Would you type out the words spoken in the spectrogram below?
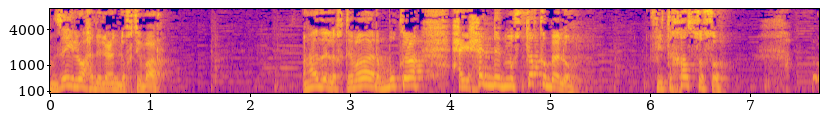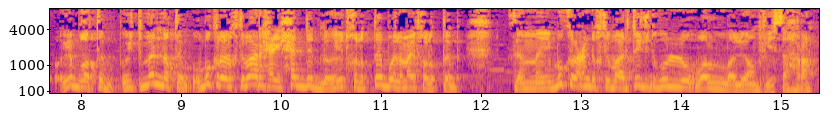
زي الواحد اللي عنده اختبار. هذا الاختبار بكرة حيحدد مستقبله في تخصصه. يبغى طب ويتمنى طب وبكرة الاختبار حيحدد له يدخل الطب ولا ما يدخل الطب. لما بكرة عنده اختبار تيجي تقول له والله اليوم في سهرة.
